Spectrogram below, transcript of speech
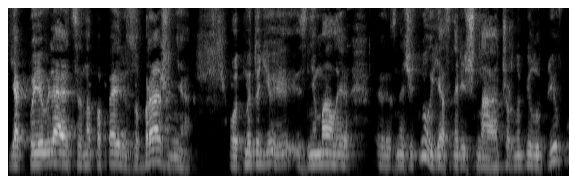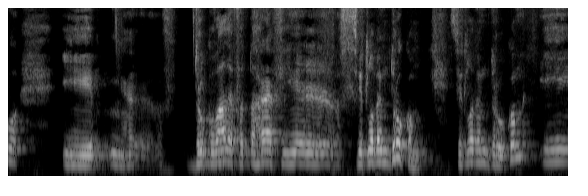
як появляється на папері зображення. От ми тоді е, знімали, е, значить, ну ясна річ, на чорно-білу плівку і е, друкували фотографії світловим друком. Світловим друком, і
